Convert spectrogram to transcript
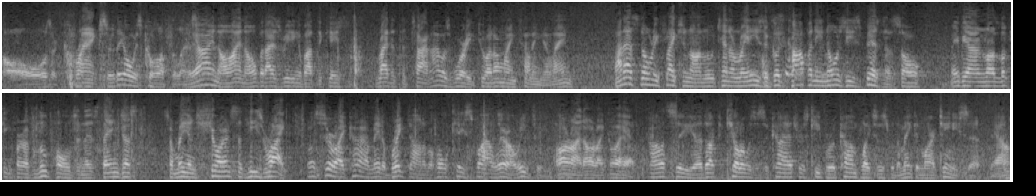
Oh, those are cranks, sir. They always call off the last Yeah, I know, I know, but I was reading about the case right at the time. I was worried, too. I don't mind telling you, Lane. Now, that's no reflection on Lieutenant Rainey. He's a good cop, and he knows his business, so maybe I'm not looking for loopholes in this thing, just some reassurance that he's right. Well, sir, I kind of made a breakdown of the whole case file there. I'll read it to you. All right, all right, go ahead. Now, let's see. Uh, Dr. Keller was a psychiatrist, keeper of complexes with a Mink and Martini set. Yeah?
